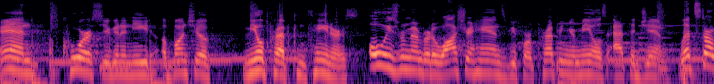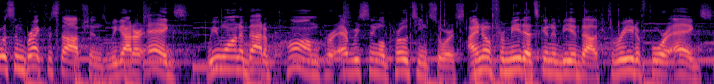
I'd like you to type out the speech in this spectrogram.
And of course, you're gonna need a bunch of meal prep containers. Always remember to wash your hands before prepping your meals at the gym. Let's start with some breakfast options. We got our eggs. We want about a palm for every single protein source. I know for me that's gonna be about three to four eggs.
